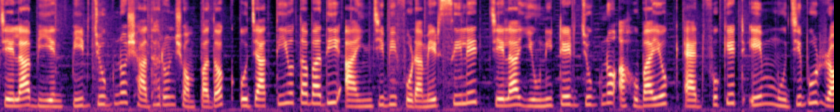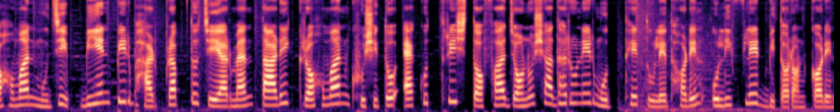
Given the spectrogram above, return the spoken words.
জেলা বিএনপির যুগ্ম সাধারণ সম্পাদক ও জাতীয়তাবাদী আইনজীবী ফোরামের সিলেট জেলা ইউনিটের যুগ্ম আহ্বায়ক অ্যাডভোকেট এম মুজিবুর রহমান মুজিব, বিএনপির ভারপ্রাপ্ত চেয়ারম্যান তারেক রহমান ঘোষিত একত্রিশ দফা জনসাধারণের মধ্যে তুলে ধরেন ও লিফলেট বিতরণ করেন।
